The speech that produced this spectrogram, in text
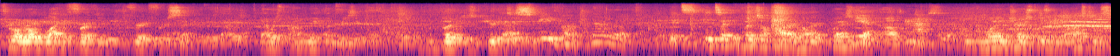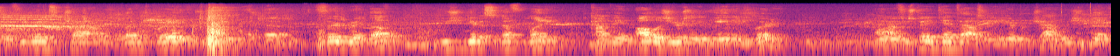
throw a roadblock in front of you the very first second, that was, that was probably unreasonable, but it was It's a speed bump, not a road. It's, it's a, but it's a hard, hard question. Yeah. Um, Absolutely. One of the charter schools in Boston said if you raise a child in eleventh grade at the third grade level, you should give us enough money to accommodate all those years they didn't gain any learning. You know, if you're spending ten thousand a year per child, we should get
